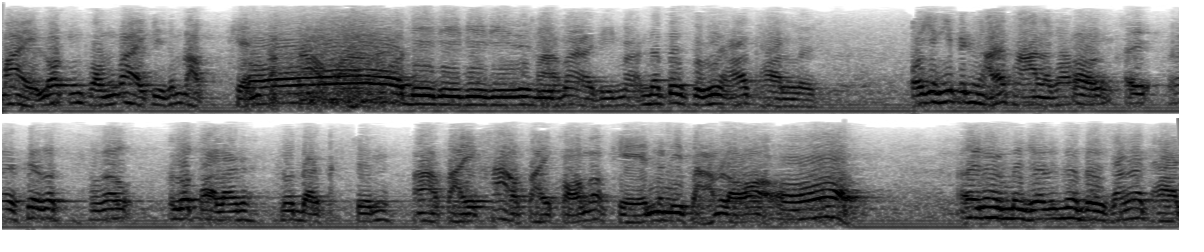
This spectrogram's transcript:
ไม่รถของผมก็ไอ้ที่สำหรับเข็นอ๋อกับข้าวมาดีดีดีดีครัดีบมากดีมากนั่นเป็นสุวิหาทานเลยโอ้อย่างนี้เป็นหาทานเหรอครับอ๋อไอ้ไอ้เครื่องรถเขารถอะไรนะรถแบบเข็นอ่าใส่ข้าวใส่ของก็เข็นมันมีสามล้ออ๋อ ไอ้นั่นไม่ใช่เรื่องเป็นสังฆทาน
